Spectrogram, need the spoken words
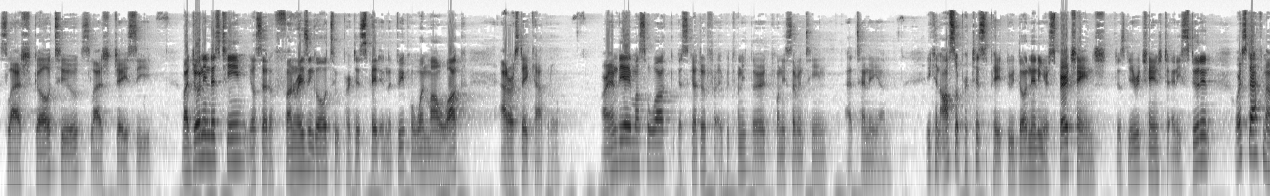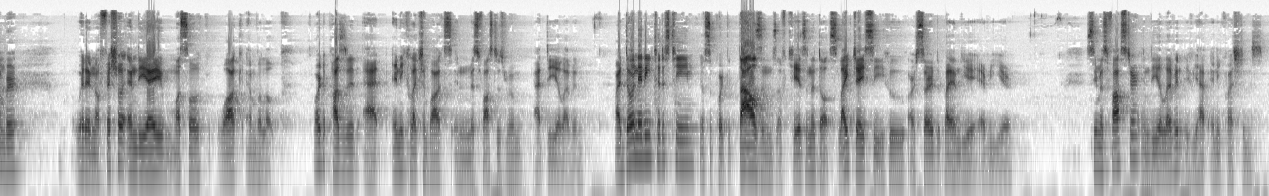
slash go to slash JC. By joining this team, you'll set a fundraising goal to participate in the 3.1 mile walk at our state capitol. Our MDA Muscle Walk is scheduled for April 23rd, 2017 at 10 a.m. You can also participate through donating your spare change. Just give your change to any student or staff member with an official MDA Muscle Walk envelope or deposit it at any collection box in Ms. Foster's room at D11. By donating to this team, you'll support the thousands of kids and adults like JC who are served by MDA every year. See Ms. Foster in D11 if you have any questions.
